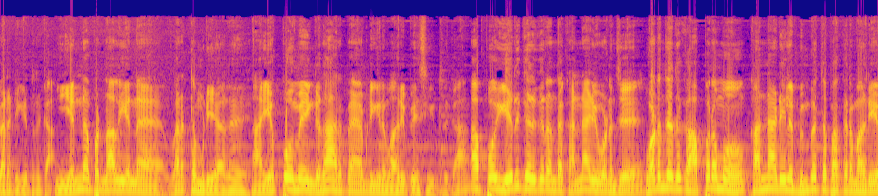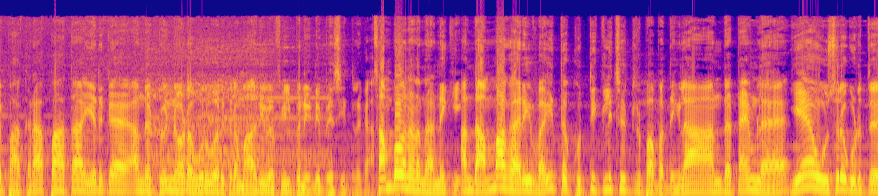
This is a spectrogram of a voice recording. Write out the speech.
விரட்டிக்கிட்டு இருக்கா. நீ என்ன பண்ணாலும் என்ன விரட்ட முடியாது. நான் எப்பவுமே இங்க தான் இருப்பேன் அப்படிங்கிற மாதிரி பேசிக்கிட்டு இருக்கா? அப்போ எதுக்கு இருக்கிற அந்த கண்ணாடி உடஞ்சு உடஞ்சதுக்கு அப்புறமும் கண்ணாடியில பிம்பத்தை பாக்குற மாதிரியே பாக்குறா பார்த்தா எதுக்க அந்த ட்வின்னோட உருவம் இருக்கிற மாதிரி இவ ஃபீல் பண்ணிட்டு பேசிட்டு இருக்கா? சம்பவம் நடந்த அன்னைக்கு அந்த அம்மாகாரி வயித்த குத்தி கிழிச்சிட்டு இருப்பா பாத்தீங்களா? அந்த டைம்ல ஏன் உசுர கொடுத்து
